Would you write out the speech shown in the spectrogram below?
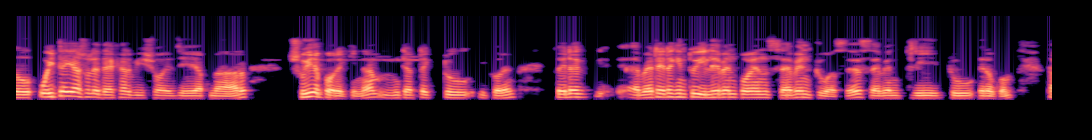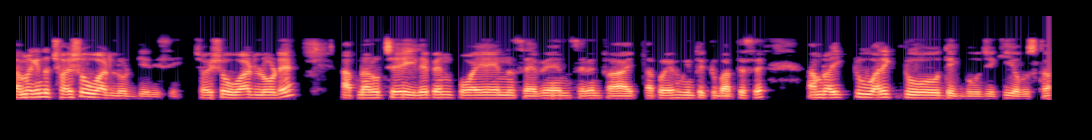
তো ওইটাই আসলে দেখার বিষয় যে আপনার শুয়ে পড়ে কিনা, মিটারটা একটু ই করেন। তো এটা ব্যাটারিটা কিন্তু ইলেভেন পয়েন্ট সেভেন টু আছে সেভেন থ্রি টু এরকম। তো আমরা কিন্তু ছয়শো ওয়ার্ড লোড দিয়ে দিছি। ছয়শো ওয়ার্ড লোডে আপনার হচ্ছে eleven point seven seven five তারপরে এখন কিন্তু একটু বাড়তেছে। আমরা একটু আরেকটু দেখব যে কি অবস্থা।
